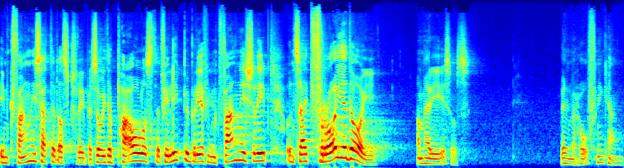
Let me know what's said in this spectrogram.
Im Gefängnis hat er das geschrieben, so wie der Paulus der Philippebrief im Gefängnis schreibt und sagt, freuet euch am Herr Jesus, weil wir Hoffnung haben.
